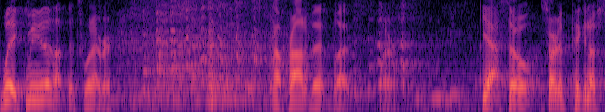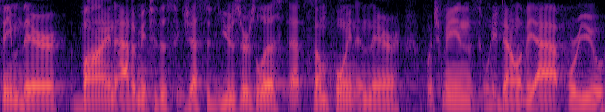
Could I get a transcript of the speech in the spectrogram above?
wake me up. It's whatever. Not proud of it, but whatever. Yeah, so started picking up steam there. Vine added me to the suggested users list at some point in there, which means when you download the app or you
